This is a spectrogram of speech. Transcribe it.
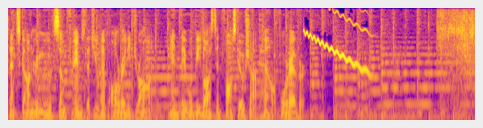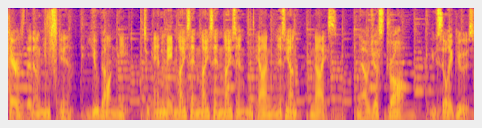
that's gone remove some frames that you have already drawn, and they will be lost in Photoshop hell forever. Here's that onion skin, you gon' need, to animate nice and nice and nice and nice and nice. Now just draw. You silly goose.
